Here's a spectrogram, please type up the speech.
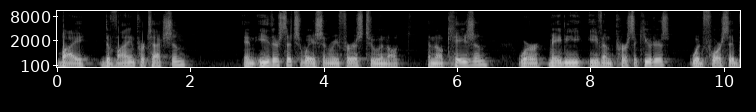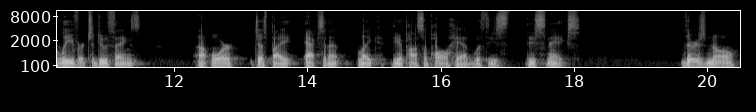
by divine protection in either situation refers to an, an occasion where maybe even persecutors would force a believer to do things, uh, or just by accident, like the Apostle Paul had with these, these snakes. There is no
